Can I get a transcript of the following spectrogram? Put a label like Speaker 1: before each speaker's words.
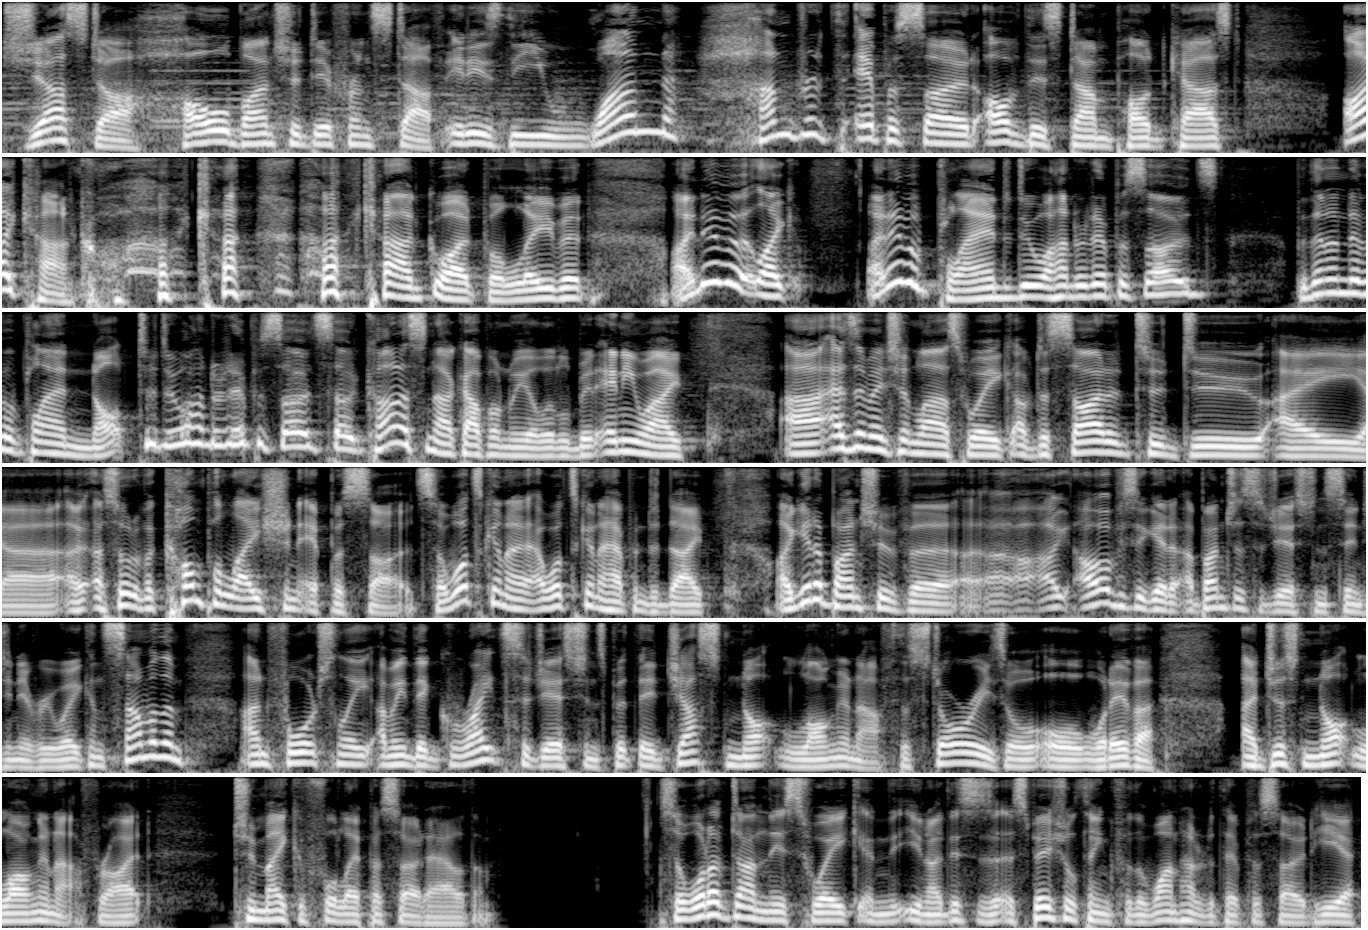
Speaker 1: just a whole bunch of different stuff. It is the 100th episode of this dumb podcast. I can't, I can't, I can't quite believe it. I never like, I never planned to do 100 episodes, but then I never planned not to do 100 episodes, so it kind of snuck up on me a little bit. Anyway, uh, as I mentioned last week, I've decided to do a, uh, a, a sort of a compilation episode. So what's gonna what's gonna happen today? I get a bunch of uh, I obviously get a bunch of suggestions sent in every week, and some of them, unfortunately, I mean they're great suggestions, but they're just not long enough. The stories or, or whatever are just not long enough, right, to make a full episode out of them. So what I've done this week, and you know, this is a special thing for the 100th episode here.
